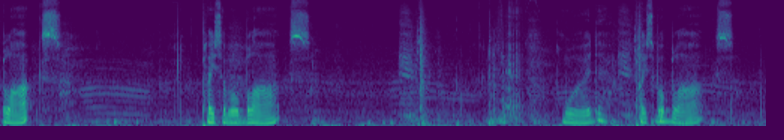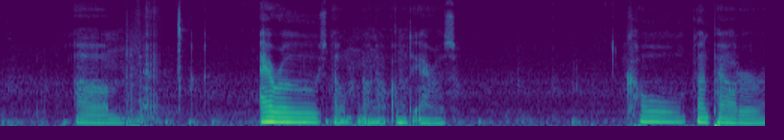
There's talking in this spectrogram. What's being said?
blocks, placeable blocks, wood, placeable blocks, um, arrows. No, no, no. I want the arrows. Coal, gunpowder.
